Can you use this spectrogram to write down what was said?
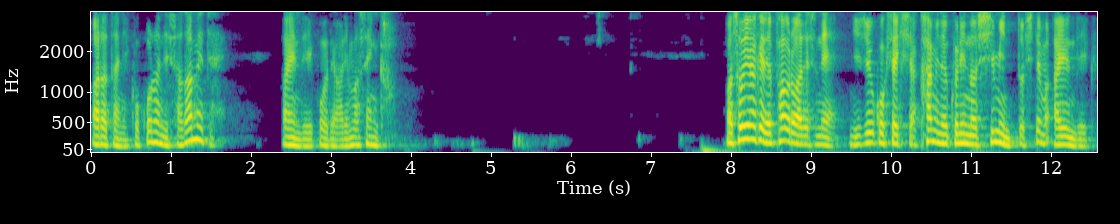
新たに心に定めて歩んでいこうではありませんか。まあ、そういうわけでパウロはですね、二重国籍者、神の国の市民としても歩んでいく。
